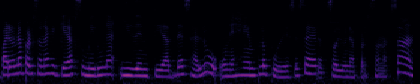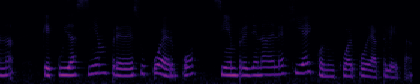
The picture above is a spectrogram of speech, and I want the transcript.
Para una persona que quiera asumir una identidad de salud, un ejemplo pudiese ser, soy una persona sana que cuida siempre de su cuerpo, siempre llena de energía y con un cuerpo de atleta.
